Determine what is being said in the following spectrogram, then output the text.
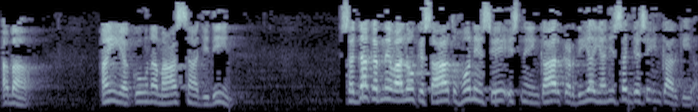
ابا یقون ماسا جدین سجدہ کرنے والوں کے ساتھ ہونے سے اس نے انکار کر دیا یعنی سجے سے انکار کیا۔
